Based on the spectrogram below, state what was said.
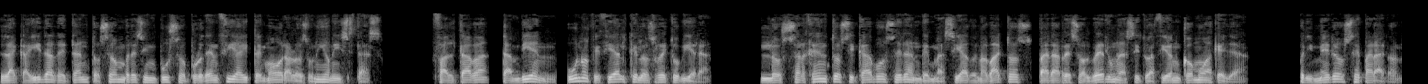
La caída de tantos hombres impuso prudencia y temor a los unionistas. Faltaba, también, un oficial que los retuviera. Los sargentos y cabos eran demasiado novatos para resolver una situación como aquella. Primero se pararon.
